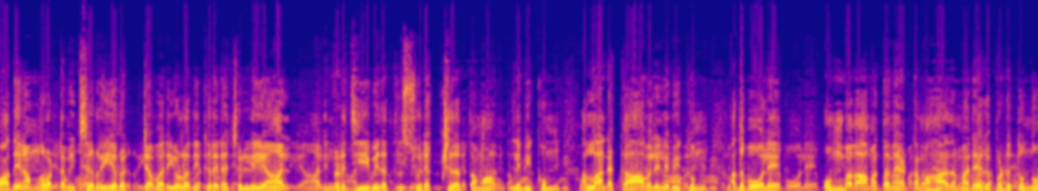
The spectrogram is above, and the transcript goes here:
പതിനൊന്ന് വട്ടം ഈ ചെറിയൊരൊറ്റ വരിയുള്ള ദിക്കറിനെ ചൊല്ലിയാൽ നിങ്ങളുടെ ജീവിതത്തിൽ സുരക്ഷിതത്വം ലഭിക്കും. അള്ളാന്റെ കാവൽ ലഭിക്കും. അതുപോലെ ഒമ്പതാമത്തെ നേട്ടം മഹാരന്മാർ രേഖപ്പെടുത്തുന്നു.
